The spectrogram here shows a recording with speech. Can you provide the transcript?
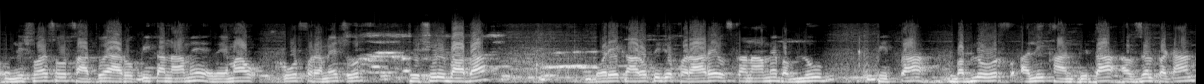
19 वर्ष और सातवें आरोपी का नाम है रेमा उर्फ़ रमेश उर्फ़ त्रिशुल बाबा। और एक आरोपी जो फरार है, उसका नाम है बबलू पिता, बबलू उर्फ़ अली खान पिता, अफजल पठान,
